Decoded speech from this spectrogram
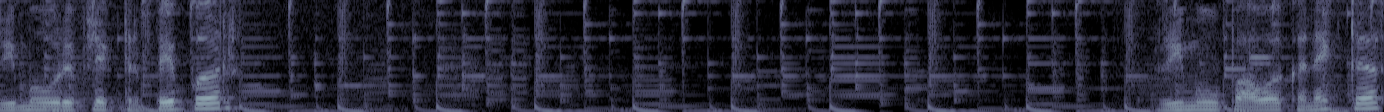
Remove reflector paper. Remove power connector.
